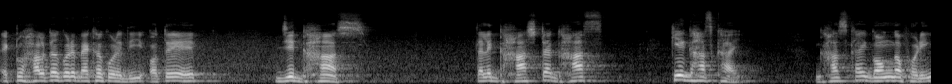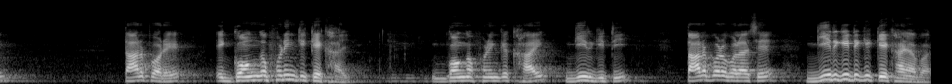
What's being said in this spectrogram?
একটু হালকা করে ব্যাখ্যা করে দিই, অতএব যে ঘাস, তাহলে ঘাসটা ঘাস, কে ঘাস খায়? ঘাস খায় গঙ্গা ফড়িং। তারপরে এই গঙ্গা ফড়িংকে কে খায়? গঙ্গা ফড়িংকে খায় গিরগিটি। তারপরে বলা আছে গিরগিটিকে কে খায় আবার?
